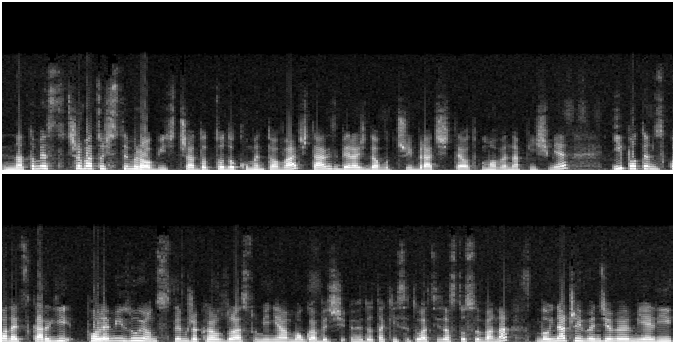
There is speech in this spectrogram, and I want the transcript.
Natomiast trzeba coś z tym robić, trzeba do, to dokumentować, tak? zbierać dowód, czyli brać tę odmowę na piśmie i potem składać skargi, polemizując z tym, że klauzula sumienia mogła być e, do takiej sytuacji zastosowana, bo inaczej będziemy mieli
